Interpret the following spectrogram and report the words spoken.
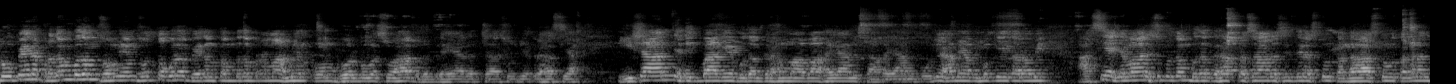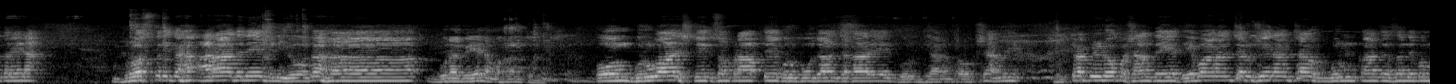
రూపేణ ప్రథం బుధం సౌమ్యం సోత్తగుణ వేదం తం బుధం ప్రమాహ్మ్యం ఓం భూర్భువ స్వహ బుధగ్రహే ఆగచ్చ సూర్యగ్రహస్య ఈశాన్య దిగ్భాగే బుధగ్రహం ఆవాహయామి స్థాపయామి పూజయామి అభిముఖీ కరోమి అస్య యజమాని సుకృతం బుధగ్రహ ప్రసాద సిద్ధిరస్తు తథాస్తు తదనంతరేణ బృహస్పతి గ్రహ ఆరాధనే వినియోగ గురవే నమ అనుకుంది ఓం గురువారిష్టేతు సంప్రాప్తే గురు పూజాంచకారే గురు ధ్యానం ప్రవక్ష్యామి పుత్రపీడోపశాంతే దేవానాంచ ఋషీనాంచ గురుం కాంచన సన్నిపం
